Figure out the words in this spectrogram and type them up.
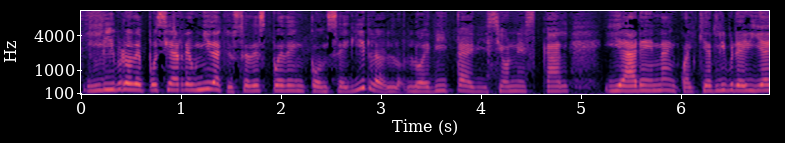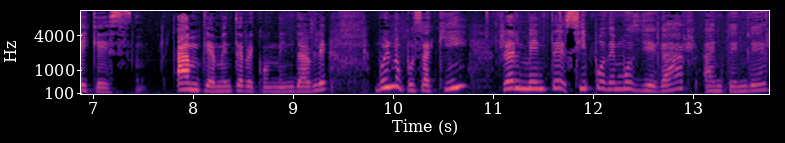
libro de poesía reunida que ustedes pueden conseguir, lo, lo, edita Ediciones Cal y Arena en cualquier librería y que es ampliamente recomendable. Bueno, pues aquí realmente sí podemos llegar a entender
